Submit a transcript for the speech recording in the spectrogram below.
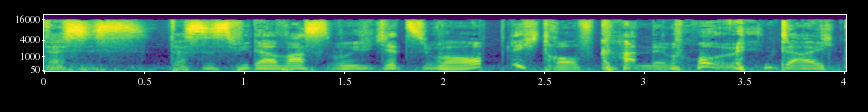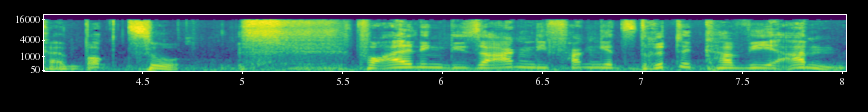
das ist, das ist wieder was, wo ich jetzt überhaupt nicht drauf kann. Im Moment da habe ich keinen Bock zu. Vor allen Dingen, die sagen, die fangen jetzt dritte KW an.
